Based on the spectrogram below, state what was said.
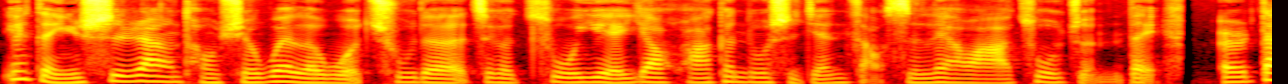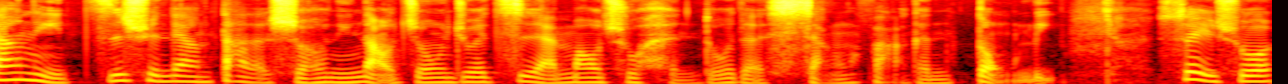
因为等于是让同学为了我出的这个作业，要花更多时间找资料啊，做准备。而当你资讯量大的时候，你脑中就会自然冒出很多的想法跟动力。所以说，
